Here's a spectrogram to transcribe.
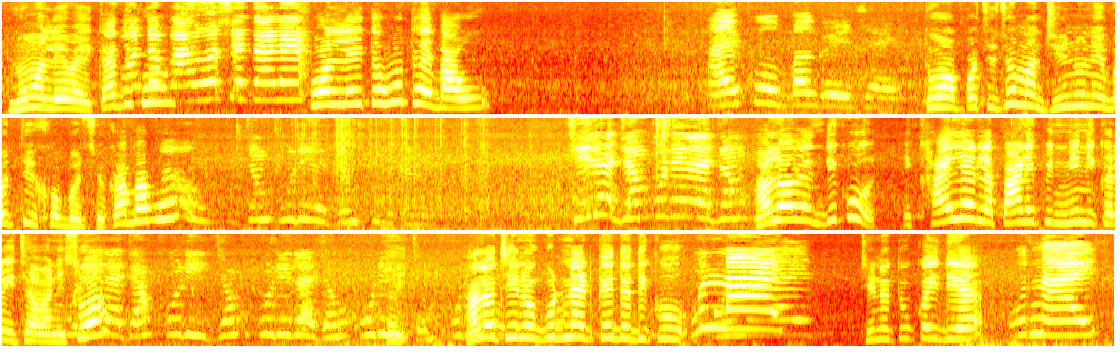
નો લેવાય કા દીકુ? ફોન લઈ તો શું થાય બાવું તો પછી જો માં જીનું ને બધી ખબર છે કા બાબુ હાલો હવે દીકુ એ ખાઈ લે એટલે પાણી પીને નીની કરી જવાની સો હલો ચીનુ ગુડ નાઇટ કહી દો દીકુ. જીનો તું કહી દે. Good night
